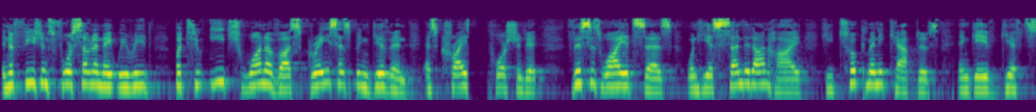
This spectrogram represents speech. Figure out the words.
In Ephesians 4 7 and 8, we read, But to each one of us grace has been given as Christ portioned it. This is why it says, When he ascended on high, he took many captives and gave gifts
